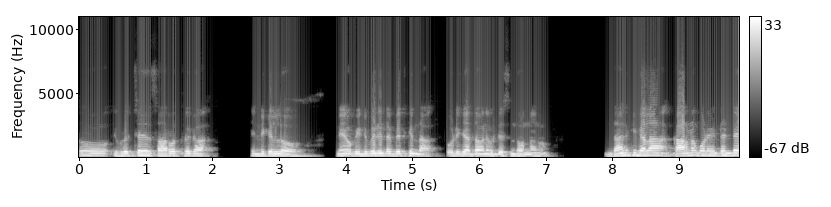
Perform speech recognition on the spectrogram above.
సో ఇప్పుడు వచ్చే సార్వత్రిక ఎన్నికల్లో నేను ఒక ఇండిపెండెంట్ అభ్యర్థి కింద పోటీ చేద్దామనే ఉద్దేశంతో ఉన్నాను. దానికి గల కారణం కూడా ఏంటంటే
